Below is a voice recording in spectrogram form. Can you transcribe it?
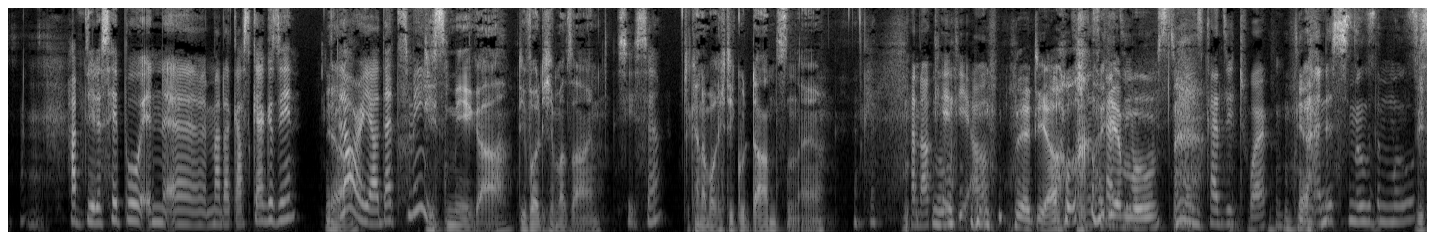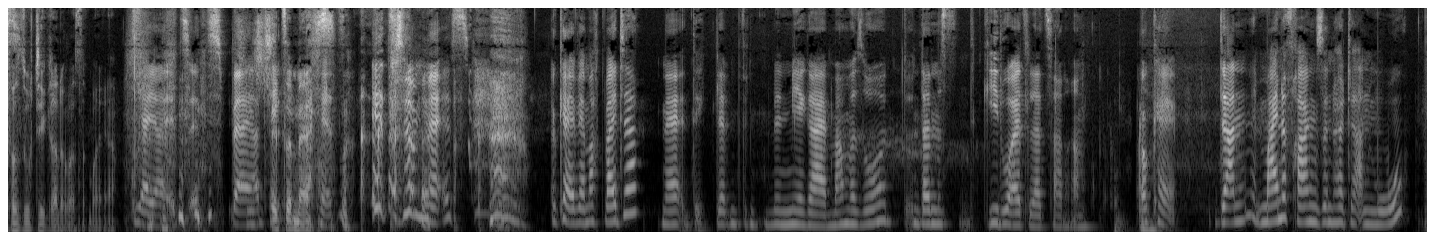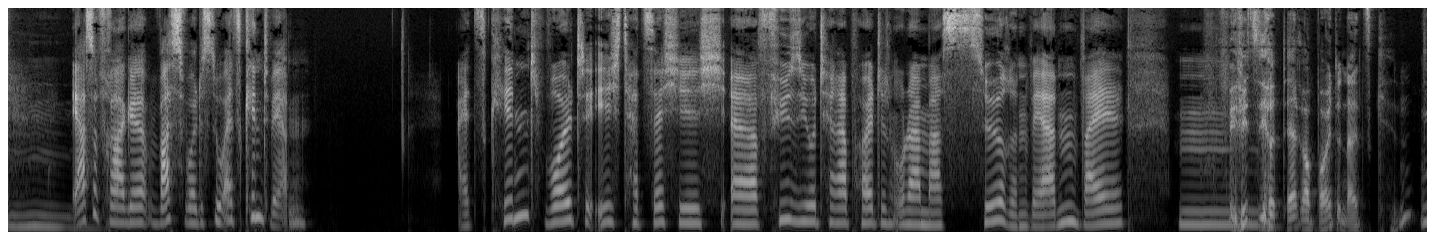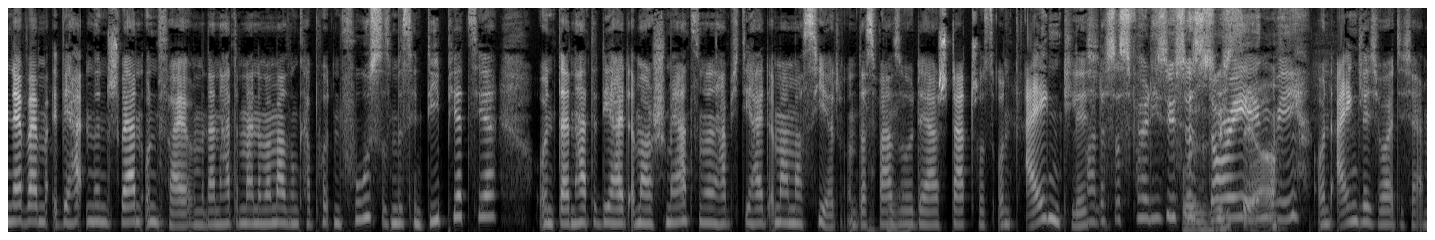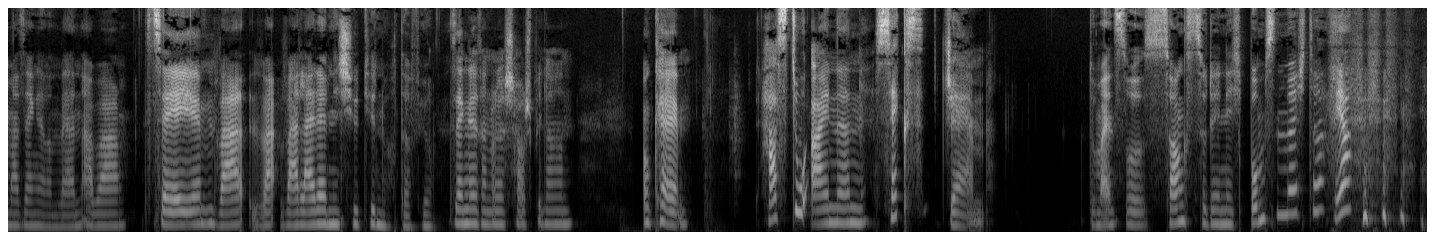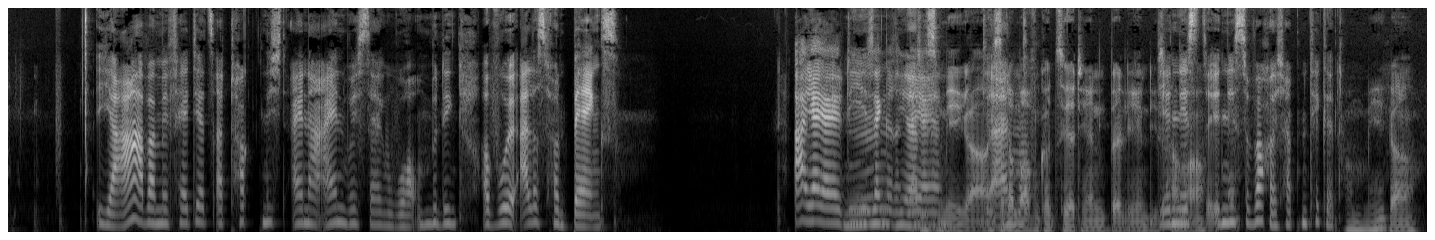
Habt ihr das Hippo in äh, Madagaskar gesehen? Ja. Gloria, that's me. Die ist mega. Die wollte ich immer sein. Siehste? Die kann aber richtig gut tanzen, ey. Kann auch Katie auch. Katie auch, mit ihren Moves. Das kann sie twerken. Ja. Eine smooth Moves. Sie versucht hier gerade was, aber ja. Ja, ja, it's, it's bad. It's a mess. It's a mess. Okay, wer macht weiter? Ne, bin mir egal. Machen wir so. Und dann ist Guido als letzter dran. Okay. Dann, meine Fragen sind heute an Mo. Mm. Erste Frage, was wolltest du als Kind werden? Als Kind wollte ich tatsächlich äh, Physiotherapeutin oder Masseurin werden, weil hm. Physiotherapeutin als Kind? Ne, weil wir hatten einen schweren Unfall und dann hatte meine Mama so einen kaputten Fuß, das ist ein bisschen deep jetzt hier und dann hatte die halt immer Schmerzen und dann habe ich die halt immer massiert und das okay. war so der Startschuss und eigentlich Oh, das ist voll die süße voll Story süß, ja. irgendwie. Und eigentlich wollte ich ja immer Sängerin werden, aber same war war, war leider nicht gut genug dafür. Sängerin oder Schauspielerin. Okay. Hast du einen Sex-Jam? Du meinst so Songs, zu denen ich bumsen möchte? Ja. ja, aber mir fällt jetzt ad hoc nicht einer ein, wo ich sage, wow, unbedingt, obwohl alles von Banks. Ah, ja, ja, die Hm, Sängerin. ja. Ja, Die ja, ist ja. mega. Die Ich bin doch mal auf dem Konzert hier in Berlin. Die ist Die Hammer. nächste, nächste Woche, ich habe ein Ticket. Oh, mega.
